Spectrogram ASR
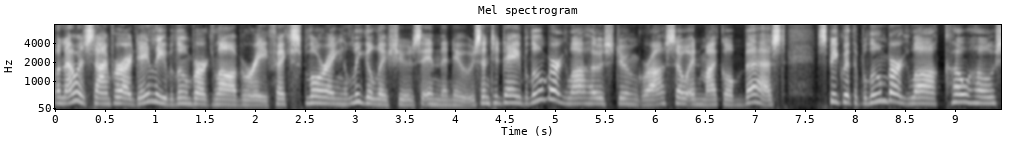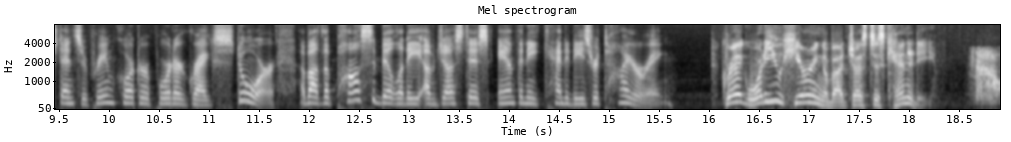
Well, now it's time for our daily Bloomberg Law Brief, exploring legal issues in the news. And today, Bloomberg Law host June Grasso and Michael Best speak with the Bloomberg Law co host and Supreme Court reporter Greg Stohr about the possibility of Justice Anthony Kennedy's retiring. Greg, what are you hearing about Justice Kennedy?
